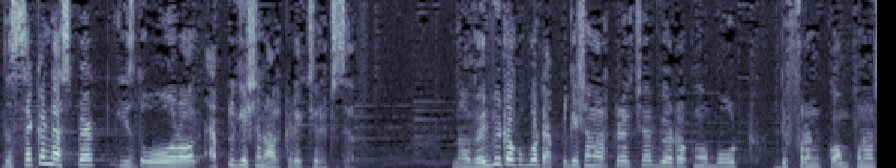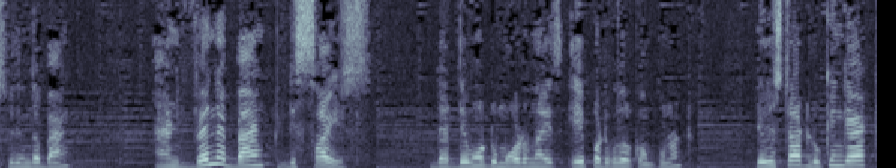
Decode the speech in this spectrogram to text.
The second aspect is the overall application architecture itself. Now, when we talk about application architecture, we are talking about different components within the bank. And when a bank decides that they want to modernize a particular component, they will start looking at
